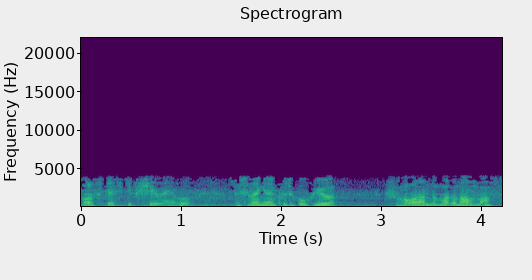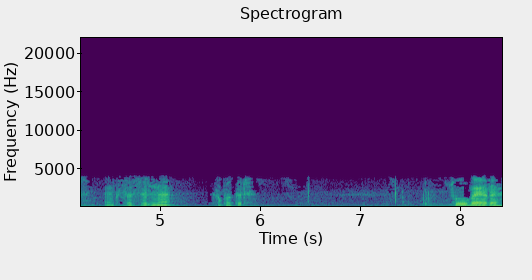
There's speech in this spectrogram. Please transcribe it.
Hava filtresi gibi bir şey yani bu. Dışarıdan gelen kötü kokuyu şu havalandırmadan almaz. En kısa süreliğine kapatır. Soğuk ayarı.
